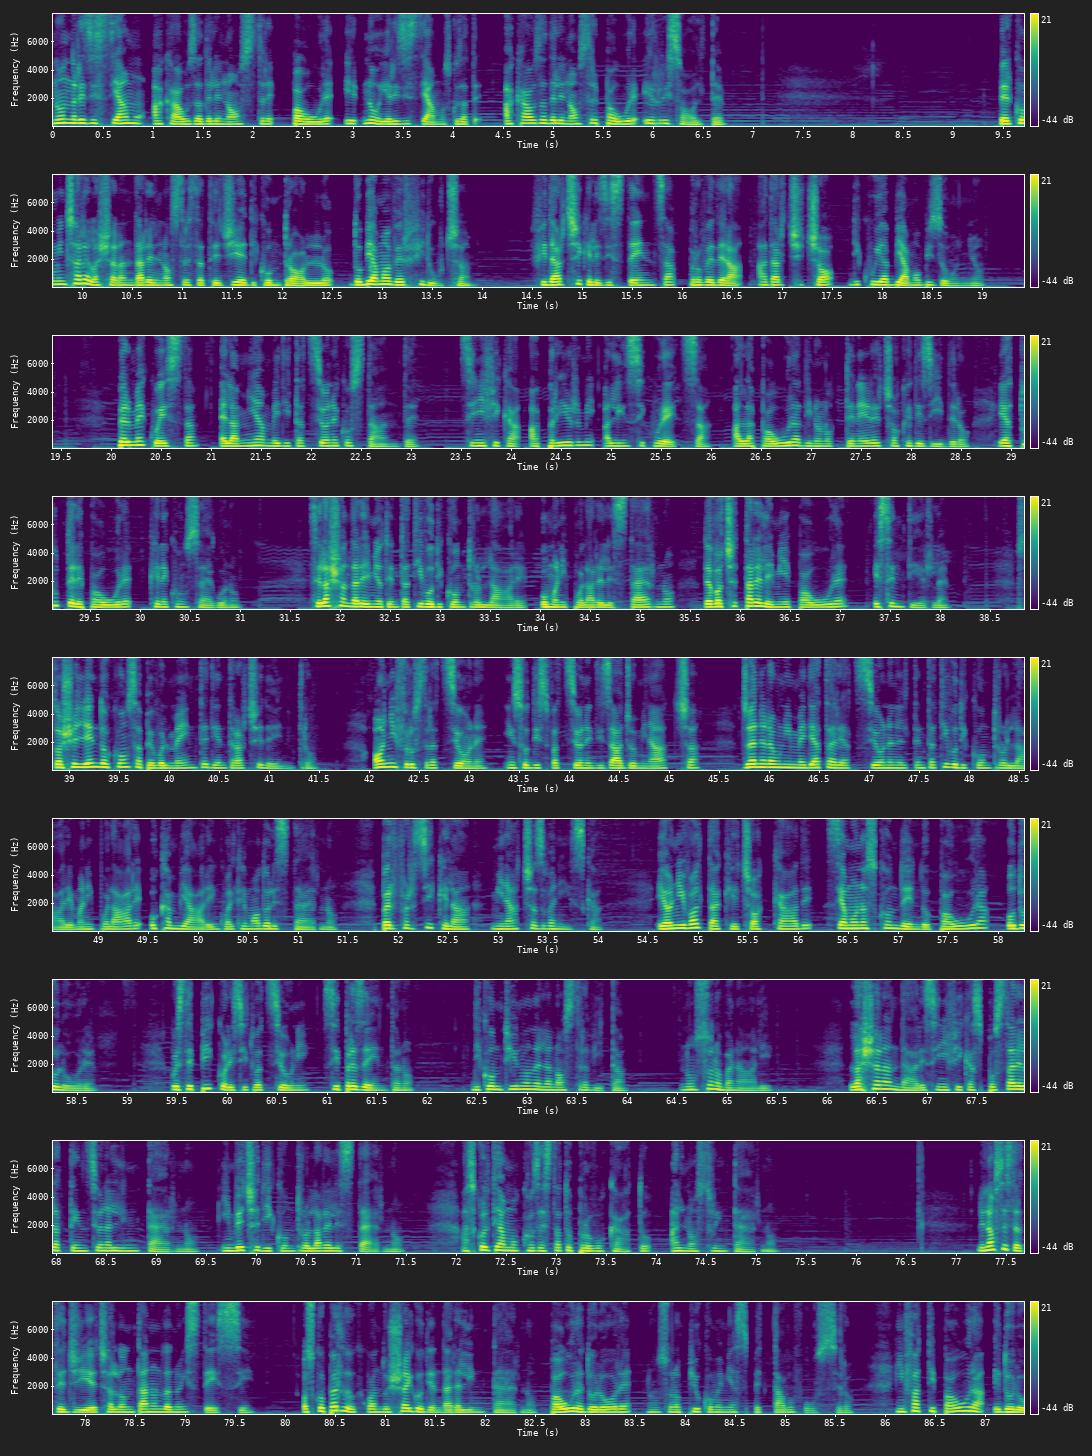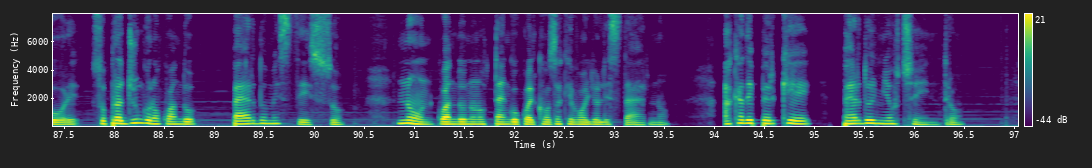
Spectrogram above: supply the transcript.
Non resistiamo a causa delle nostre paure, noi resistiamo, scusate, a causa delle nostre paure irrisolte. Per cominciare a lasciare andare le nostre strategie di controllo, dobbiamo aver fiducia. Fidarci che l'esistenza provvederà a darci ciò di cui abbiamo bisogno. Per me questa è la mia meditazione costante. Significa aprirmi all'insicurezza, alla paura di non ottenere ciò che desidero e a tutte le paure che ne conseguono. Se lascio andare il mio tentativo di controllare o manipolare l'esterno, devo accettare le mie paure e sentirle. Sto scegliendo consapevolmente di entrarci dentro. Ogni frustrazione, insoddisfazione, disagio o minaccia genera un'immediata reazione nel tentativo di controllare, manipolare o cambiare in qualche modo l'esterno, per far sì che la minaccia svanisca. E ogni volta che ciò accade stiamo nascondendo paura o dolore. Queste piccole situazioni si presentano di continuo nella nostra vita. Non sono banali, Lasciare andare significa spostare l'attenzione all'interno, invece di controllare l'esterno. Ascoltiamo cosa è stato provocato al nostro interno. Le nostre strategie ci allontanano da noi stessi. Ho scoperto che quando scelgo di andare all'interno, paura e dolore non sono più come mi aspettavo fossero. Infatti paura e dolore sopraggiungono quando perdo me stesso, non quando non ottengo qualcosa che voglio all'esterno. Accade perché perdo il mio centro.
